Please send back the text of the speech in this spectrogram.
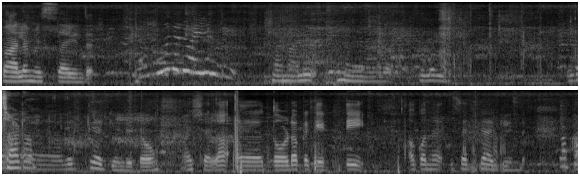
പാലം മിസ്സായിട്ടുണ്ട് വൃത്തിയാക്കിയിട്ടുണ്ട് കേട്ടോ മഷല തോടൊക്കെ കെട്ടി ഒക്കെ ഒന്ന് സെറ്റ് ആക്കിയിട്ടുണ്ട് അപ്പൊ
